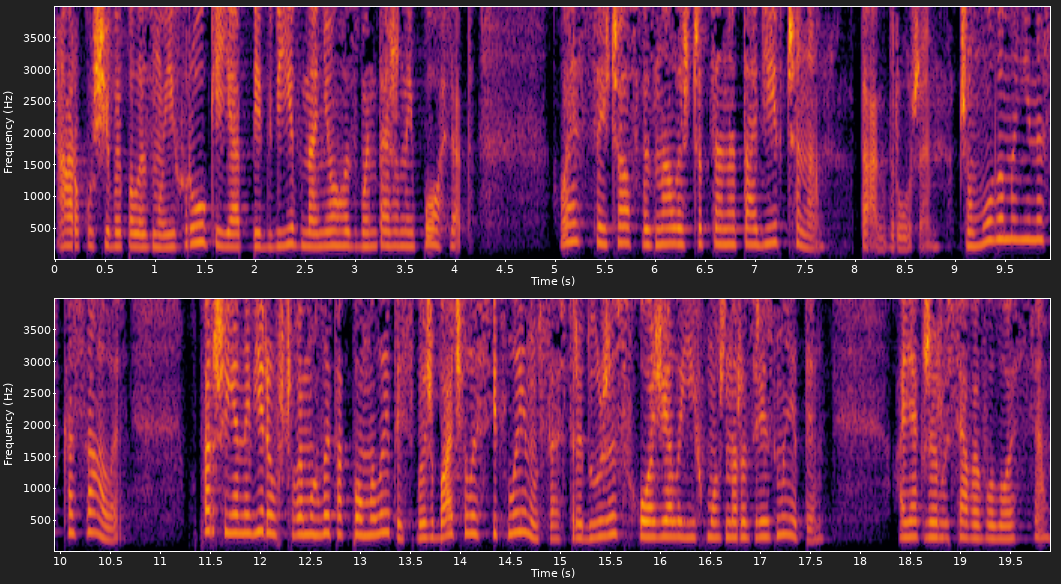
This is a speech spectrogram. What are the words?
Аркуші випали з моїх рук, і я підвів на нього збентежений погляд. Весь цей час ви знали, що це не та дівчина? Так, друже, чому ви мені не сказали? По-перше, я не вірив, що ви могли так помилитись. Ви ж бачили світлину, сестри дуже схожі, але їх можна розрізнити. А як же русяве волосся,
